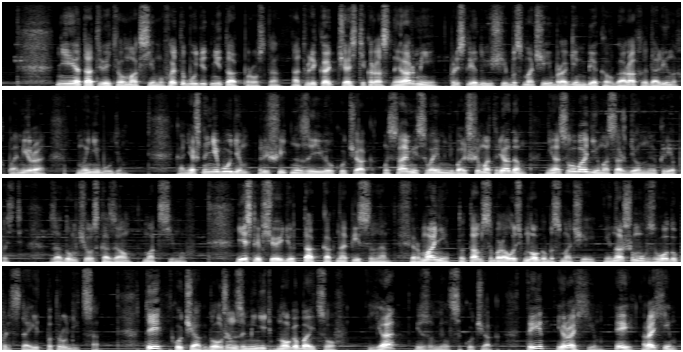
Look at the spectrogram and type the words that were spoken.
«Нет», – ответил Максимов, – «это будет не так просто. Отвлекать части Красной Армии, преследующие басмачей Ибрагимбека в горах и долинах Памира, мы не будем». «Конечно, не будем», – решительно заявил Кучак. «Мы сами своим небольшим отрядом не освободим осажденную крепость», – задумчиво сказал Максимов. «Если все идет так, как написано в Фермане, то там собралось много басмачей, и нашему взводу предстоит потрудиться. Ты, Кучак, должен заменить много бойцов. «Я?» – изумился Кучак. «Ты и Рахим. Эй, Рахим!»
